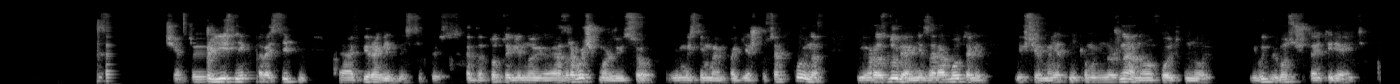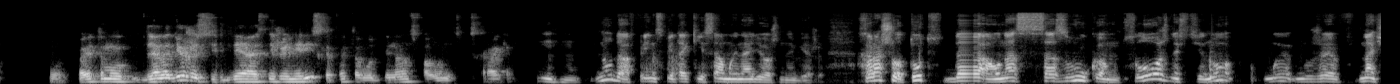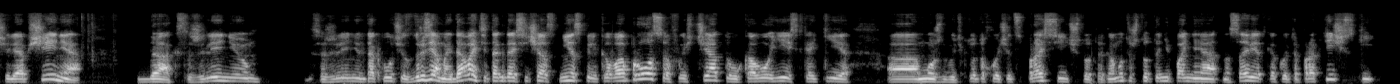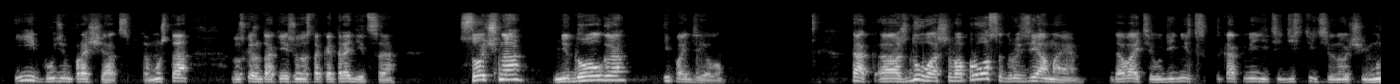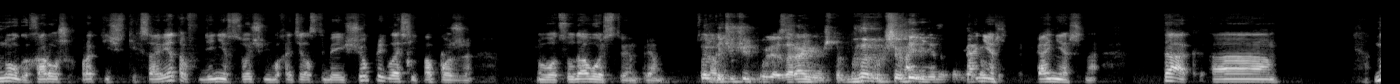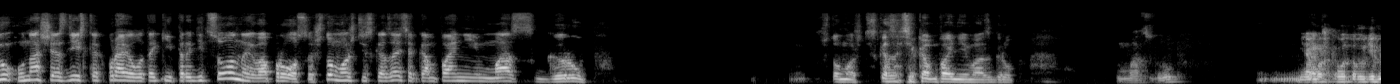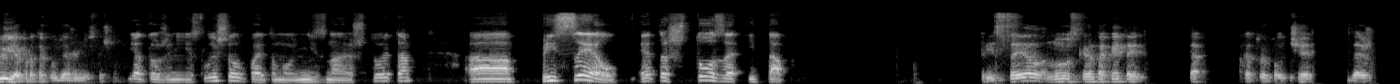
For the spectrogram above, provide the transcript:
есть есть некоторая степень э, пирамидности. То есть когда тот или иной разработчик может говорить, все, мы снимаем поддержку с альткоинов, ее раздули, они заработали, и все, монета никому не нужна, она уходит в ноль. И вы в любом случае теряете. Вот. Поэтому для надежности, для снижения рисков это вот Binance, Polonix, Kraken. Угу. Ну да, в принципе, такие самые надежные биржи. Хорошо, тут, да, у нас со звуком сложности, но мы уже начали общение. Да, к сожалению, к сожалению, так получилось. Друзья мои, давайте тогда сейчас несколько вопросов из чата, у кого есть какие, а, может быть, кто-то хочет спросить что-то, кому-то что-то непонятно, совет какой-то практический, и будем прощаться, потому что ну, скажем так, есть у нас такая традиция. Сочно, недолго и по делу. Так, а, жду ваши вопросы, друзья мои. Давайте, у Дениса, как видите, действительно очень много хороших практических советов. Денис, очень бы хотелось тебя еще пригласить попозже. Вот, с удовольствием прям. Только чуть-чуть более заранее, чтобы было больше времени. Конечно, конечно. Так, а, ну, у нас сейчас здесь, как правило, такие традиционные вопросы. Что можете сказать о компании Mass Group? Что можете сказать о компании Mass Group? Group? Я, я может, кого-то удивлю, я про такую даже не слышал. Я тоже не слышал, поэтому не знаю, что это. А, presale – это что за этап? Presale, ну, скажем так, это этап, который получается даже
